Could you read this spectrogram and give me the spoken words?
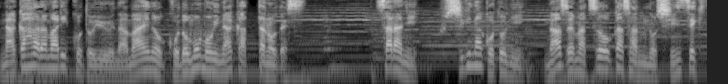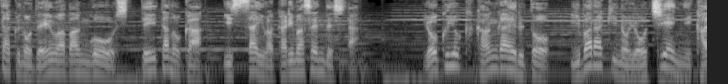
中原真理子という名前の子供もいなかったのです。さらに、不思議なことになぜ松岡さんの親戚宅の電話番号を知っていたのか、一切わかりませんでした。よくよく考えると、茨城の幼稚園に通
